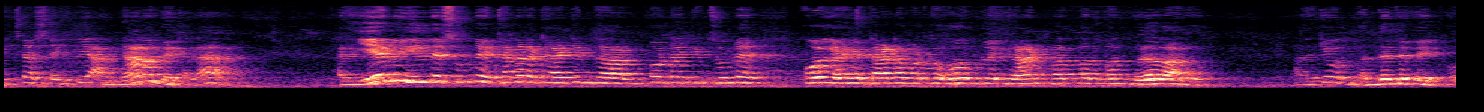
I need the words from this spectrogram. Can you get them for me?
ಇಚ್ಛಾಶಕ್ತಿ, ಆ ಜ್ಞಾನ ಬೇಕಲ್ಲ? ಅದು ಏನು ಇಲ್ಲದೆ ಸುಮ್ಮನೆ ಕನ್ನಡಕ್ಕೆ ಹಾಕಿದ್ದು ಅಕೌಂಟ್ ಹಾಕಿದ್ದು ಸುಮ್ಮನೆ ಹೋಗಿ ಹಾಗೆ ಟಾಟಾ ಮಾಡ್ಕೊಂಡು ಹೋಗ್ಬಿಟ್ಟು ಗ್ರಾಂಟ್ ಬಂದು ಮತ್ತೆ ಬಿಡೋಲ್ಲ ಅದು ಅದಕ್ಕೆ ಒಂದು ಬದ್ಧತೆ ಬೇಕು.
